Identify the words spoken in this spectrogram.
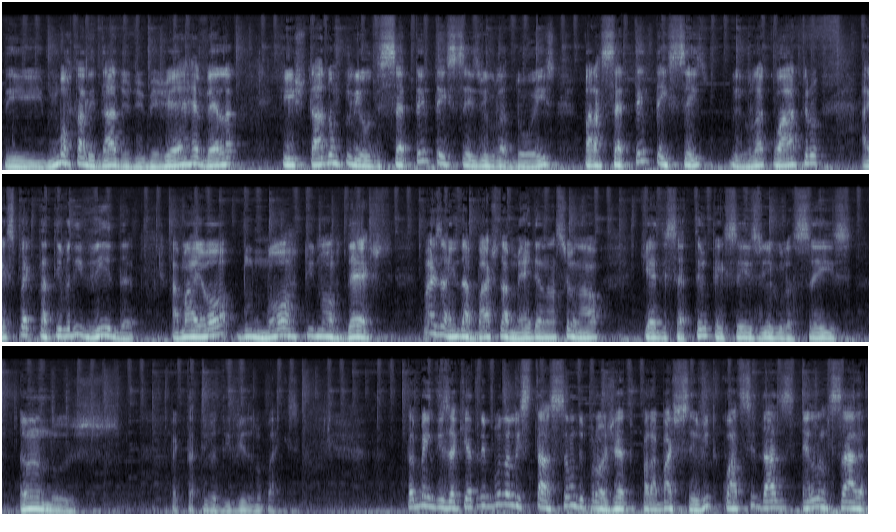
de mortalidade do IBGE revela que o estado ampliou de 76,2 para 76,4 a expectativa de vida, a maior do Norte e Nordeste, mas ainda abaixo da média nacional, que é de 76,6 anos expectativa de vida no país. Também diz aqui a tribuna, a licitação de projeto para abastecer 24 cidades é lançada.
